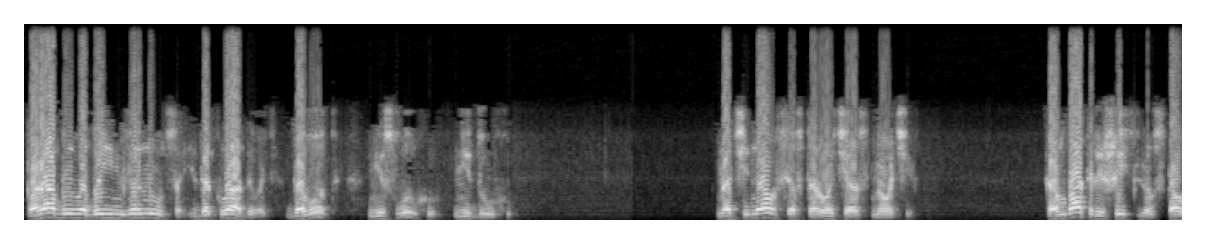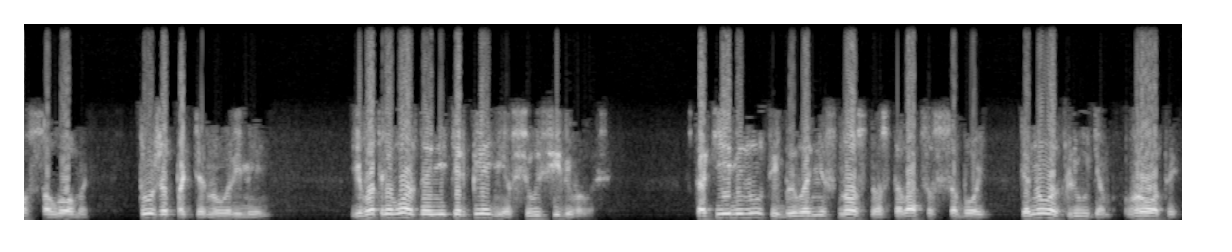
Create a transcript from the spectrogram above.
Пора было бы им вернуться и докладывать, да вот, ни слуху, ни духу. Начинался второй час ночи. Комбат решительно встал с соломы, тут же подтянул ремень. Его тревожное нетерпение все усиливалось. В такие минуты было несносно оставаться с собой, тянуло к людям, в роты,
